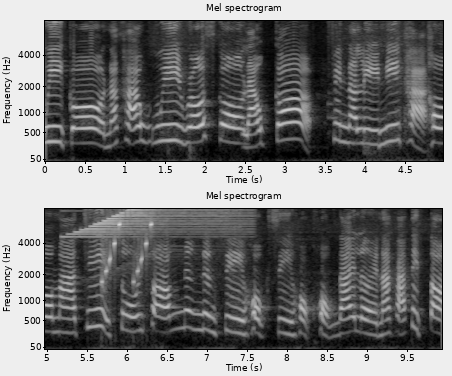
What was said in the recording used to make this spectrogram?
v g o นะคะ v Rose Go แล้วก็ฟินาลีนี่ค่ะ โทรมาที่ 02-114-6466 ได้เลยนะคะ ติดต่อ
